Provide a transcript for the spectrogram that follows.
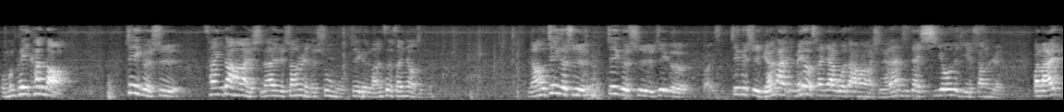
我们可以看到，这个是参与大航海时代的商人的数目，这个蓝色三角形。然后这个是这个是这个这个是原来没有参加过大航海时代，但是在西欧的这些商人，本来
